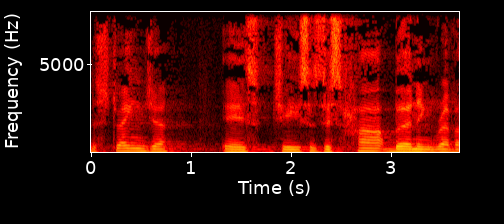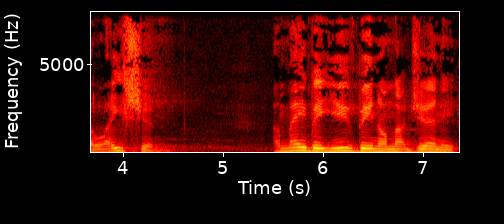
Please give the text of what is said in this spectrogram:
The stranger is Jesus. This heart-burning revelation. And maybe you've been on that journey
